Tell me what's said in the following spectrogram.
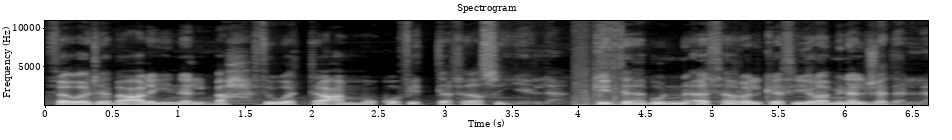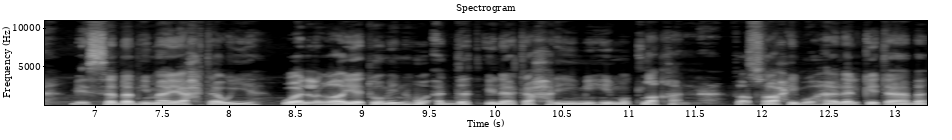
فوجب علينا البحث والتعمق في التفاصيل. كتاب أثار الكثير من الجدل بسبب ما يحتويه والغاية منه أدت إلى تحريمه مطلقا. فصاحب هذا الكتاب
